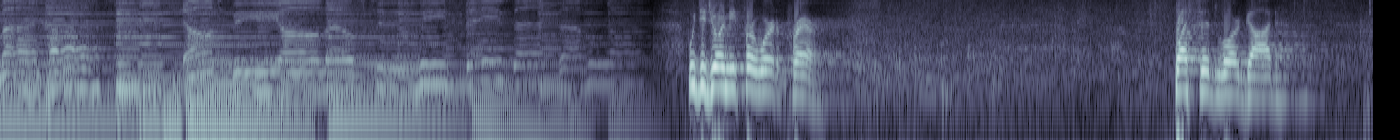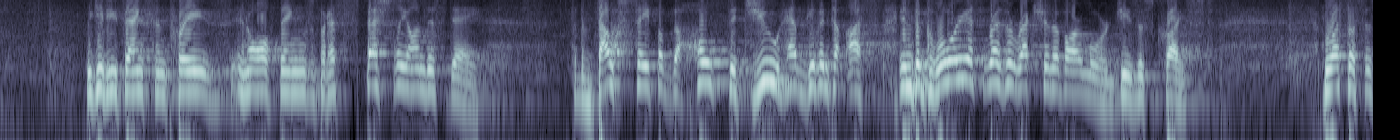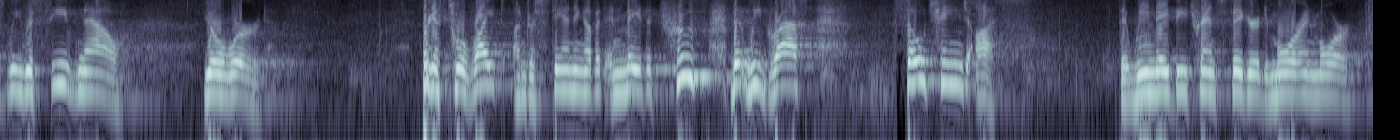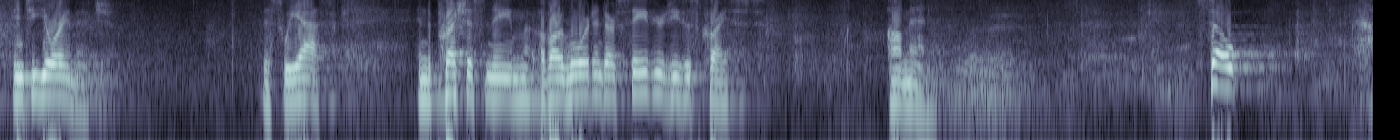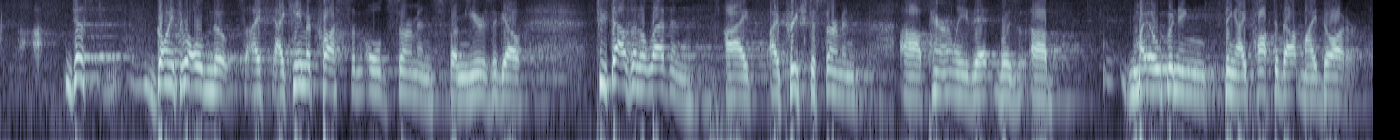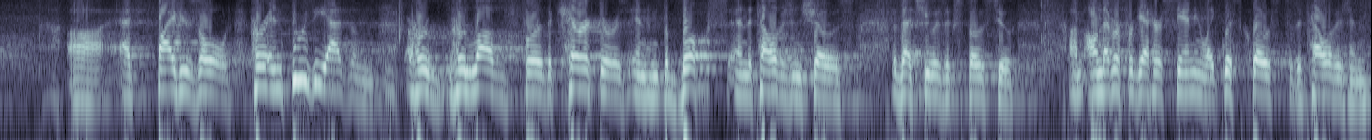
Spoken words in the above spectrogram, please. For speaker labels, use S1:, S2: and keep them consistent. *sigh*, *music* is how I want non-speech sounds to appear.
S1: My heart. Not be all else to me, save that thou art.
S2: Would you join me for a word of prayer? Blessed Lord God, we give you thanks and praise in all things, but especially on this day, for the vouchsafe of the hope that you have given to us in the glorious resurrection of our Lord Jesus Christ. Bless us as we receive now your word. Bring us to a right understanding of it, and may the truth that we grasp so change us that we may be transfigured more and more into your image. This we ask in the precious name of our Lord and our Savior Jesus Christ. Amen. So, just going through old notes, I, I came across some old sermons from years ago. 2011, I, I preached a sermon uh, apparently that was uh, my opening thing. I talked about my daughter. Uh, at five years old, her enthusiasm, her, her love for the characters in the books and the television shows that she was exposed to. Um, I'll never forget her standing like this close to the television,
